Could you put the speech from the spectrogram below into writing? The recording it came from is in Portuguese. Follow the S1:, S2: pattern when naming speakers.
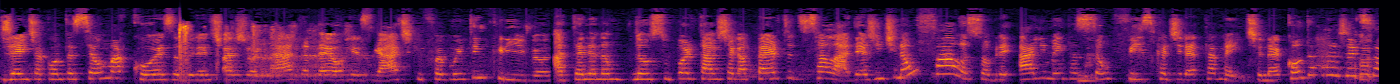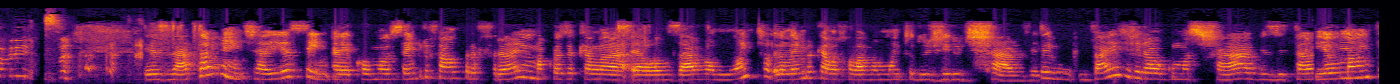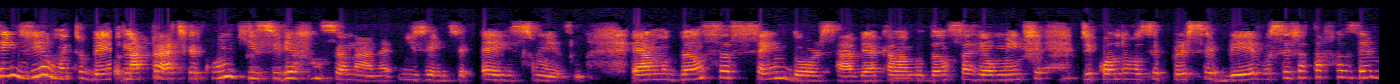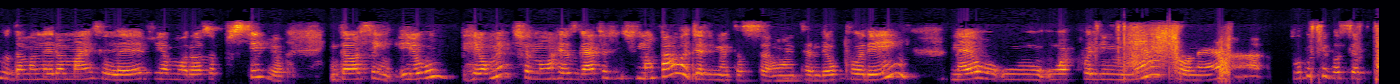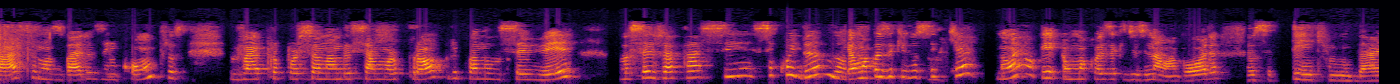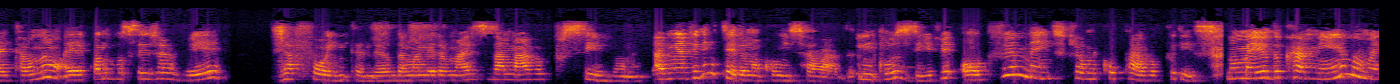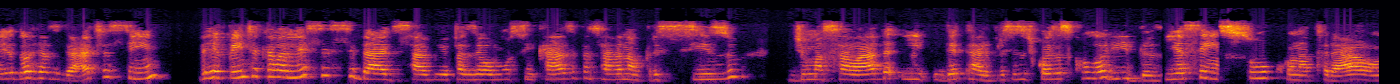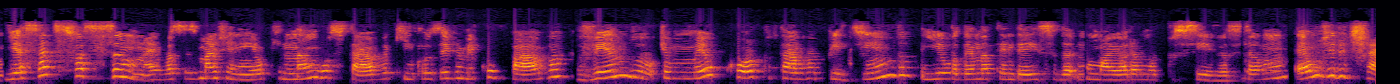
S1: Gente, aconteceu uma coisa durante a jornada, né? O resgate, que foi muito incrível. A Tânia não, não suportava chegar perto de salada. E a gente não fala sobre alimentação física diretamente, né? Conta pra gente sobre isso.
S2: Exatamente. Aí, assim, é, como eu sempre falo pra Fran, uma coisa que ela, ela usava muito, eu lembro que ela falava muito do giro de chave. Você vai girar algumas chaves e tal, e eu não entendia muito bem na prática como que isso iria funcionar, né? E, gente, é isso mesmo. É a mudança sem dor, sabe? É aquela mudança realmente de quando você perceber, você já tá fazendo da maneira mais leve e amorosa possível. Então, assim, eu realmente no resgate a gente não fala de alimentação, entendeu? Porém, né, o, o, o acolhimento, né? tudo que você passa nos vários encontros vai proporcionando esse amor próprio. Quando você vê, você já está se, se cuidando. É uma coisa que você quer. Não é uma coisa que diz, não, agora você tem que mudar e tal. Não, é quando você já vê já foi, entendeu? Da maneira mais amável possível, né? A minha vida inteira eu não comi salada. Inclusive, obviamente que eu me culpava por isso. No meio do caminho, no meio do resgate, assim, de repente aquela necessidade, sabe? Fazer o almoço em casa e pensava, não, preciso de uma salada e detalhe, preciso de coisas coloridas e assim, suco natural e a satisfação, né? Vocês imaginem, eu que não gostava, que inclusive me culpava, vendo que o meu corpo estava pedindo e eu podendo atender isso com o maior amor possível. Então, é um giro de chave.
